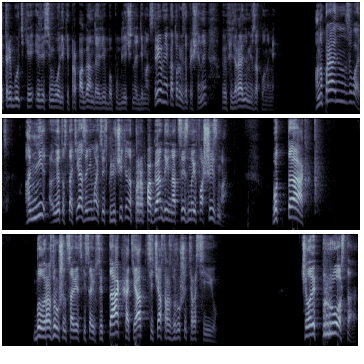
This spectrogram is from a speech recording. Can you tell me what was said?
атрибутики или символики пропаганда, либо публичное демонстрирование, которых запрещены э, федеральными законами. Оно правильно называется. Они, эта статья занимается исключительно пропагандой нацизма и фашизма. Вот так был разрушен Советский Союз, и так хотят сейчас разрушить Россию. Человек просто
